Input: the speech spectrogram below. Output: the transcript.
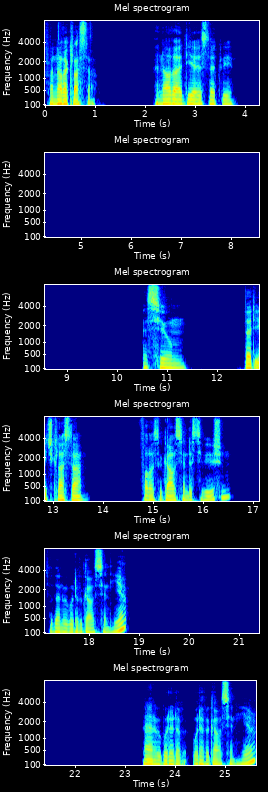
for another cluster. Another idea is that we assume that each cluster follows a Gaussian distribution. So then we would have a Gaussian here. And we would have, would have a Gaussian here.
